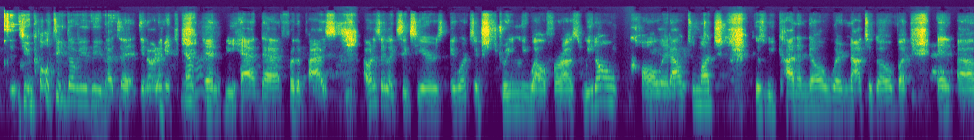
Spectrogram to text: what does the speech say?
you call TWD, that's it. You know what I mean? and we had that for the past i want to say like six years it works extremely well for us we don't call it out too much because we kind of know where not to go but and uh,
